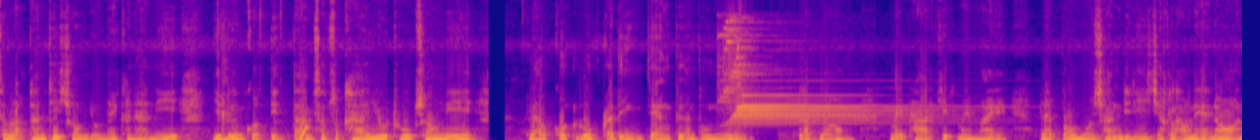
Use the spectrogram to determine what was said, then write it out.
สำหรับท่านที่ชมอยู่ในขณะนี้ อย่าลืมกดติดตาม Subscribe YouTube ช่องนี้ แล้วกดรูปกระดิ่งแจ้งเตือนตรงนี้ รับรองไม่พลาดคลิปใหม่ ๆ และโปรโมชั่นดีๆ จากเราแน่นอน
